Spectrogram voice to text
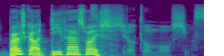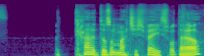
Bro's got a deep ass voice. It kind of doesn't match his face. What the hell?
